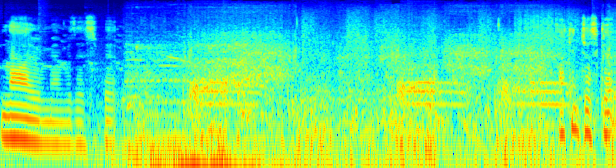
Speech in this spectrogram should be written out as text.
Now I remember this bit. I can just get...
